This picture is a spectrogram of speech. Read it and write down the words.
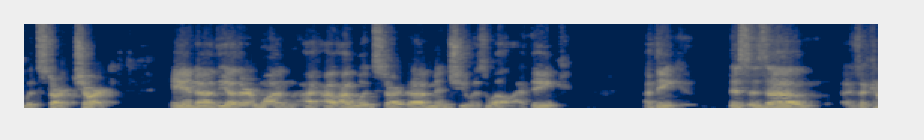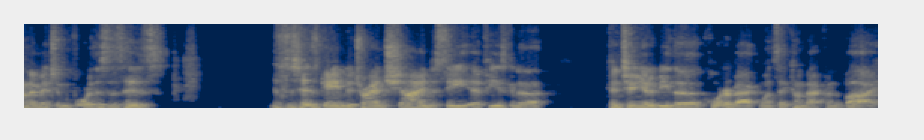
would start Chark. And uh, the other one, I, I, would start Minshew as well. I think I think this is as I kind of mentioned before, this is his this is his game to try and shine to see if he's going to continue to be the quarterback once they come back from the bye.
